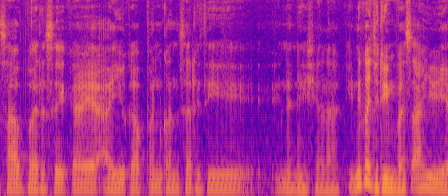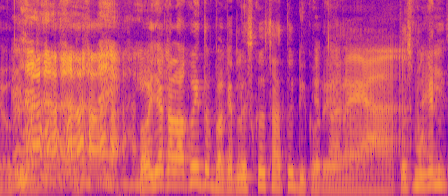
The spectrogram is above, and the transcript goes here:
sabar sih kayak Ayu kapan konser di Indonesia lagi. Ini kok jadi mbas Ayu ya? Oke. Pokoknya kalau aku itu bucket listku satu di Korea. Korea. Terus mungkin.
